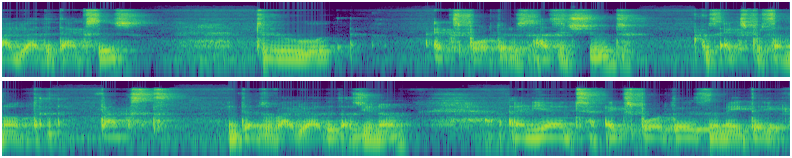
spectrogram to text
value added taxes, to exporters as it should, because exports are not taxed in terms of value added, as you know. And yet, exporters they may take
